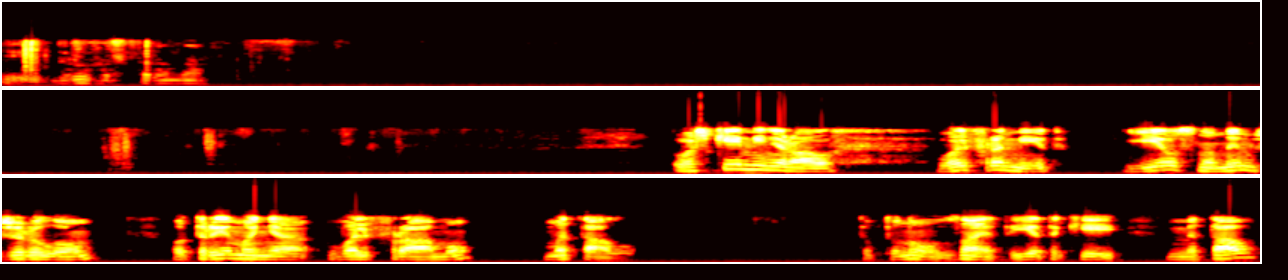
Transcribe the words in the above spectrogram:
І друга сторона. Важкий мінерал вольфрамід є основним джерелом отримання вольфраму металу. Тобто, ну, знаєте, є такий метал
